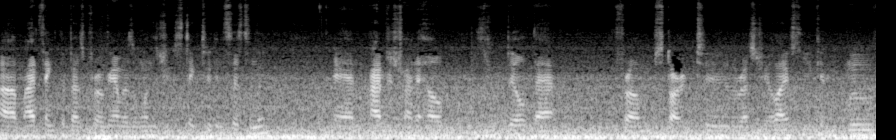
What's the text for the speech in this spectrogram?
Um, I think the best program is the one that you can stick to consistently, and I'm just trying to help you build that from start to the rest of your life so you can move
